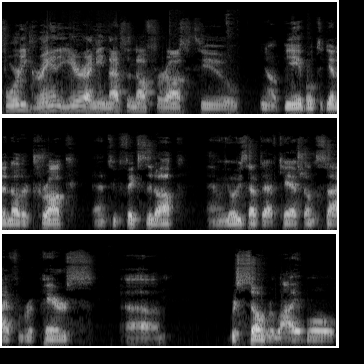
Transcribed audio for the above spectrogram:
40 grand a year. I mean, that's enough for us to, you know, be able to get another truck and to fix it up. And we always have to have cash on the side for repairs. Um, we're so reliable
